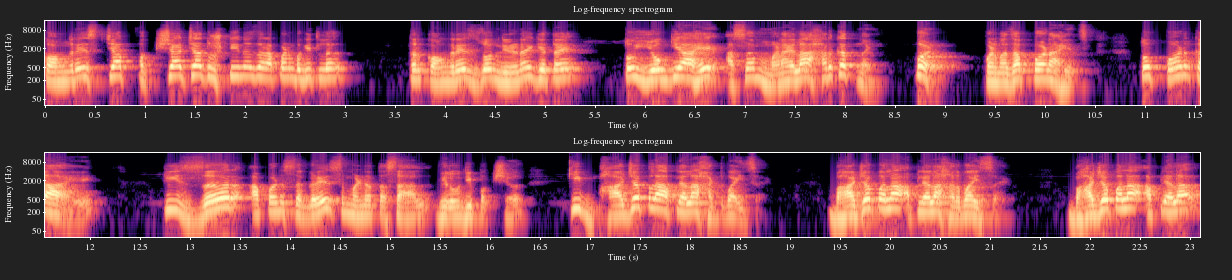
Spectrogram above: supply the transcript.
काँग्रेसच्या पक्षाच्या दृष्टीनं जर आपण बघितलं तर काँग्रेस जो निर्णय घेत आहे तो योग्य आहे असं म्हणायला हरकत नाही. पण पण माझा पण आहेच. तो पण का आहे की जर आपण सगळेच म्हणत असाल विरोधी पक्ष की भाजपला आपल्याला हटवायचं आहे भाजपला आपल्याला हरवायचं आहे भाजपला आपल्याला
